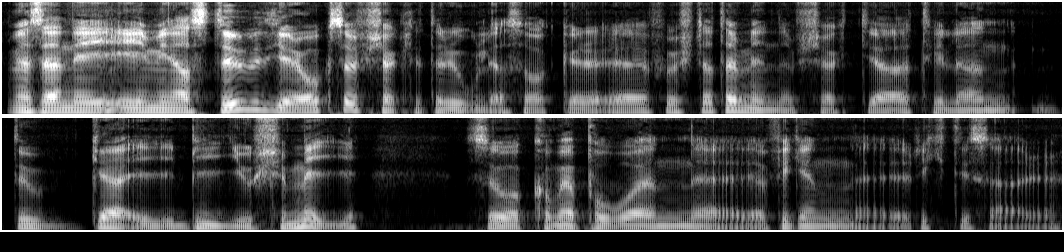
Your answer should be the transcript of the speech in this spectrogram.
Men sen i, i mina studier har jag också försökt lite roliga saker. Eh, första terminen försökte jag till en dugga i biokemi. Så kom jag på en, eh, jag fick en eh, riktig så här,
